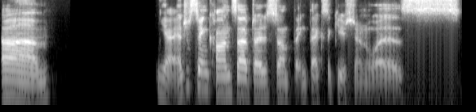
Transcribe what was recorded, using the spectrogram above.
Um yeah, interesting concept. I just don't think the execution was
